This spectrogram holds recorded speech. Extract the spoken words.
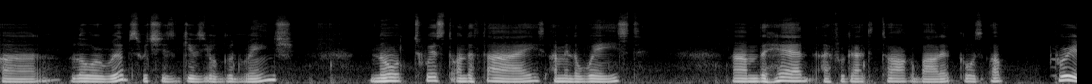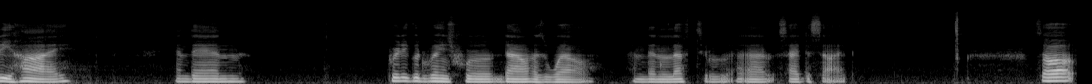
uh, lower ribs which is gives you a good range. No twist on the thighs I mean the waist. Um, the head I forgot to talk about it goes up pretty high. And then pretty good range for down as well. And then left to uh, side to side. So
